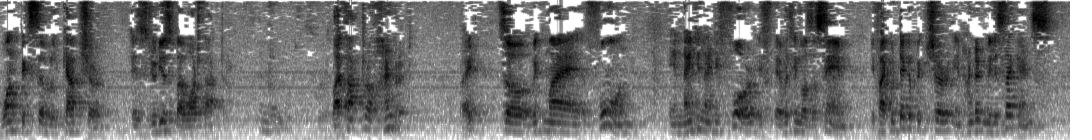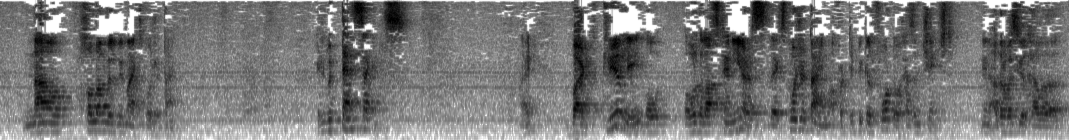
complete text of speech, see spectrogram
one pixel will capture is reduced by what factor? By a factor of 100, right? So with my phone in 1994, if everything was the same, if I could take a picture in 100 milliseconds, now how long will be my exposure time? It will be 10 seconds, right? But clearly, over the last 10 years, the exposure time of a typical photo hasn't changed. You know, otherwise you'll have a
